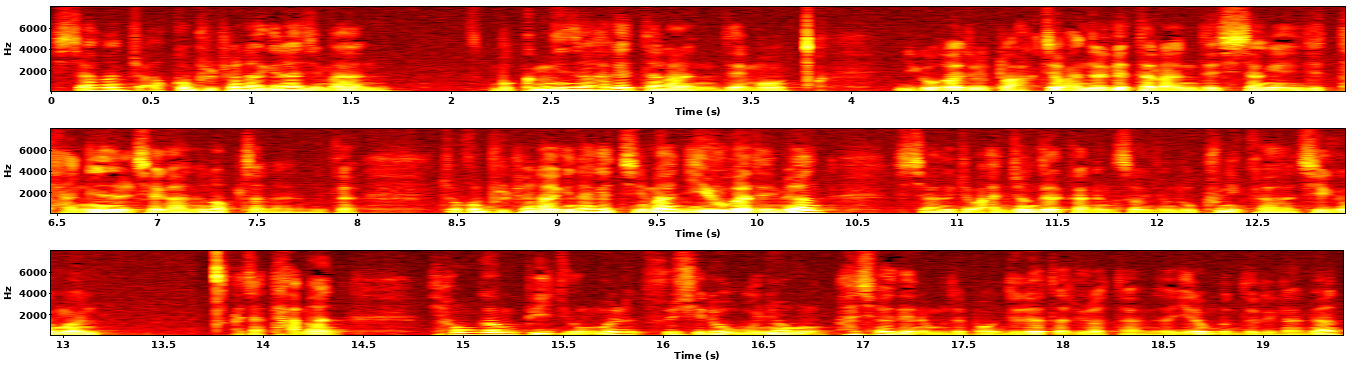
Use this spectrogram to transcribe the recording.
시장은 조금 불편하긴 하지만 뭐 금리 인상 하겠다라는데 뭐 이거 가지고 또 악재 만들겠다라는데 시장에 이제 당연할 재가는 없잖아요. 그러니까 조금 불편하긴 하겠지만 이유가 되면 시장이 좀 안정될 가능성이 좀 높으니까 지금은 다만 현금 비중을 수시로 운영하셔야 되는 분들, 뭐 늘렸다 줄였다 하면서 이런 분들이라면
